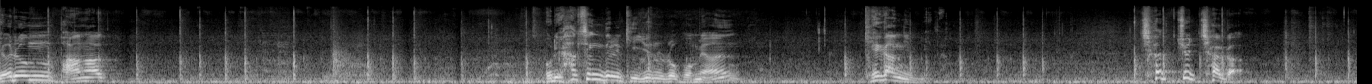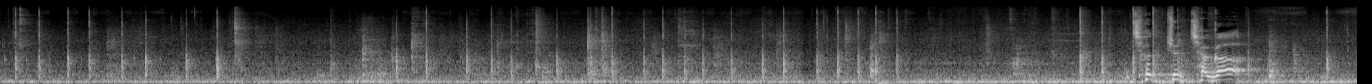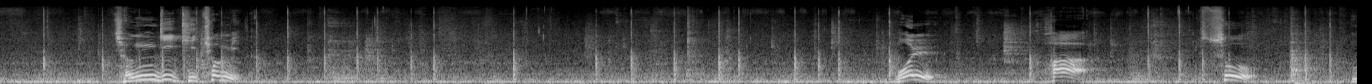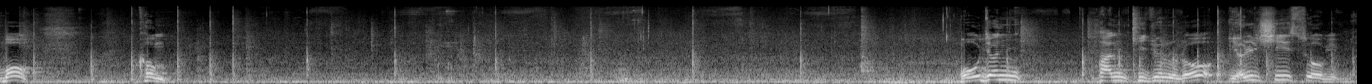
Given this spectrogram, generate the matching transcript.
여름 방학 우리 학생들 기준으로 보면 개강입니다. 첫 주차가 첫 주차가 전기 기초입니다. 월, 화, 수, 목, 금. 오전 반 기준으로 10시 수업입니다.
